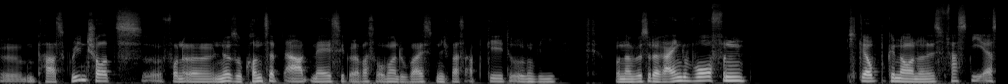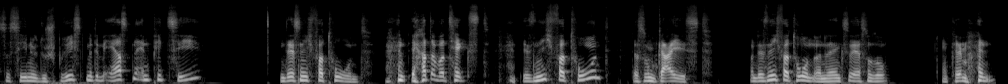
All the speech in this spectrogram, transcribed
ein paar Screenshots äh, von, äh, ne, so Concept Art mäßig oder was auch immer, du weißt nicht, was abgeht irgendwie. Und dann wirst du da reingeworfen ich glaube, genau, dann ist fast die erste Szene. Du sprichst mit dem ersten NPC und der ist nicht vertont. der hat aber Text. Der ist nicht vertont, das ist so ein Geist. Und der ist nicht vertont. Und dann denkst du erstmal so, okay, mein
